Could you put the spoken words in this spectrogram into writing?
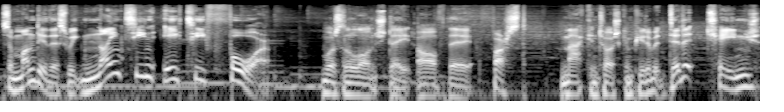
so Monday this week. 1984 was the launch date of the first Macintosh computer, but did it change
